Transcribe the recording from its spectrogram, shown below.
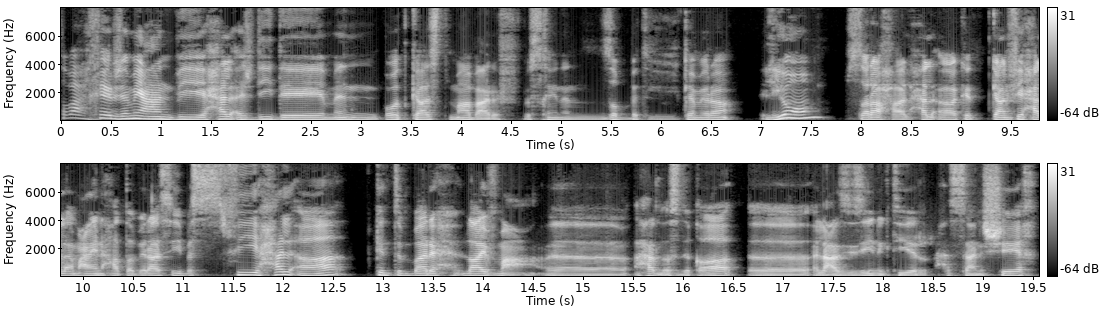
صباح الخير جميعا بحلقة جديدة من بودكاست ما بعرف. بس خلينا نظبط الكاميرا. اليوم الصراحة الحلقة كنت كان في حلقة معينة حاطة براسي بس في حلقة كنت امبارح live مع آه، أحد الأصدقاء آه، العزيزين كتير حسان الشيخ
